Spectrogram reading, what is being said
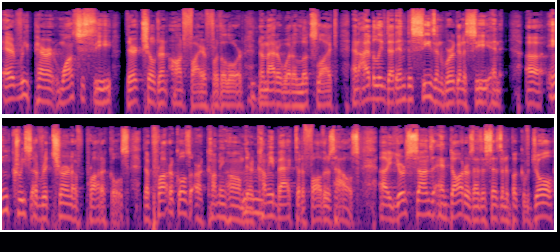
every parent wants to see their children on fire for the Lord, mm-hmm. no matter what it looks like. And I believe that in this season, we're going to see an uh, increase of return of prodigals. The prodigals are coming home. They're mm-hmm. coming back to the Father's house. Uh, your sons and daughters, as it says in the book of Joel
